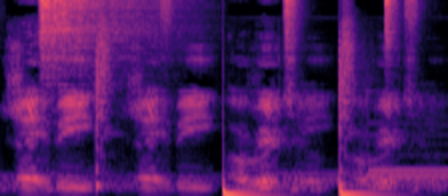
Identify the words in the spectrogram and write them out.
JB, JB, original, original.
